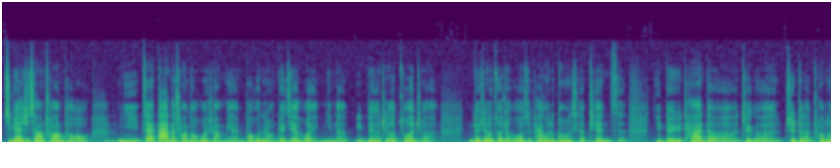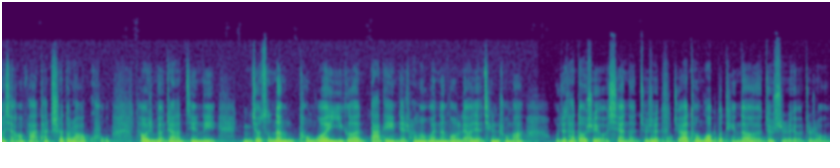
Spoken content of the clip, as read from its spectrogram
即便是像创投，你在大的创投会上面，包括那种对接会，你能你对这个作者。你对这个作者过去拍过的东西的片子，你对于他的这个基本的创作想法，他吃了多少苦，他为什么有这样的经历，你就是能通过一个大电影节创投会能够了解清楚吗？我觉得它都是有限的，就是就要通过不停的就是有这种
